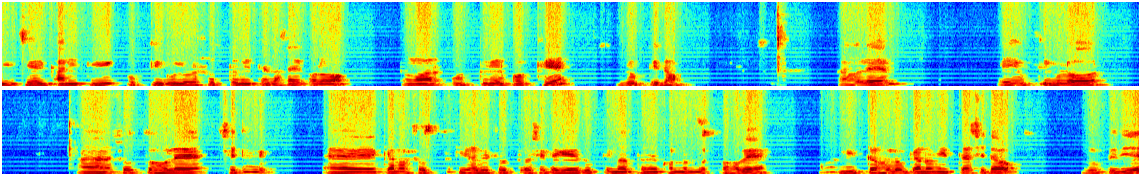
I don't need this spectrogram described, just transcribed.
নিচের গাণিতিক উক্তিগুলো সত্য মিথ্যা যাচাই করো, তোমার উত্তরের পক্ষে যুক্তি দাও। তাহলে এই উক্তিগুলোর সত্য হলে সেটা কেন সত্য, কীভাবে সত্য সেটাকে যুক্তির মাধ্যমে খণ্ডন করতে হবে? মিথ্যা হলেও কেন মিথ্যা সেটাও যুক্তি দিয়ে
